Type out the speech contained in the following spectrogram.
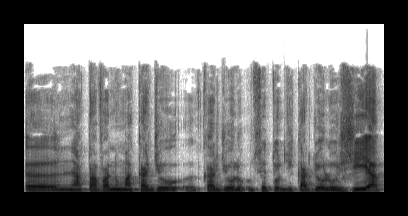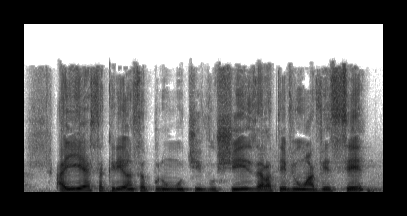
ela estava numa cardio, cardio, setor de cardiologia. Aí, essa criança, por um motivo X, ela teve um AVC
